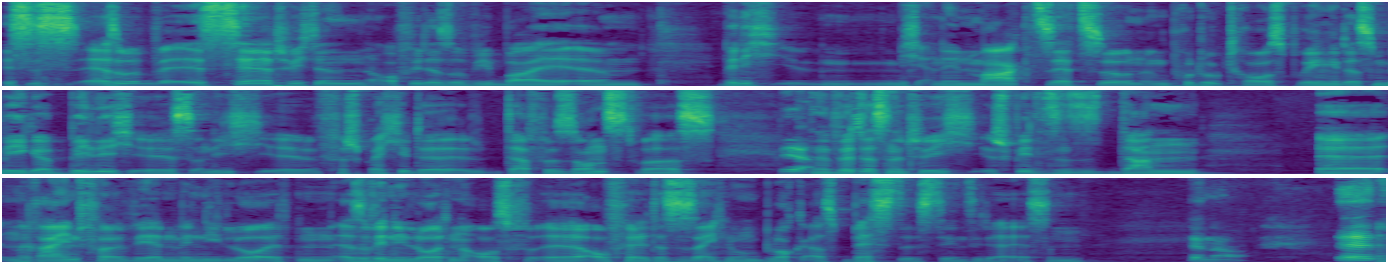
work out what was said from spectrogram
es ist, also es ist ja natürlich dann auch wieder so wie bei, ähm, wenn ich mich an den Markt setze und ein Produkt rausbringe, das mega billig ist und ich äh, verspreche da, dafür sonst was, Ja. dann wird das natürlich spätestens dann äh, ein Reinfall werden, wenn die Leuten, also wenn den Leuten aus, äh, auffällt, dass es eigentlich nur ein Block Asbest ist, den sie da essen. Genau. Äh, ja.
